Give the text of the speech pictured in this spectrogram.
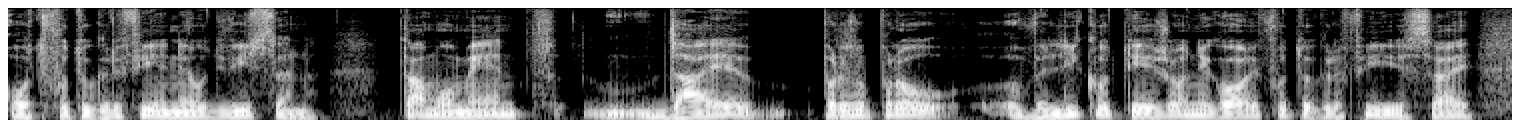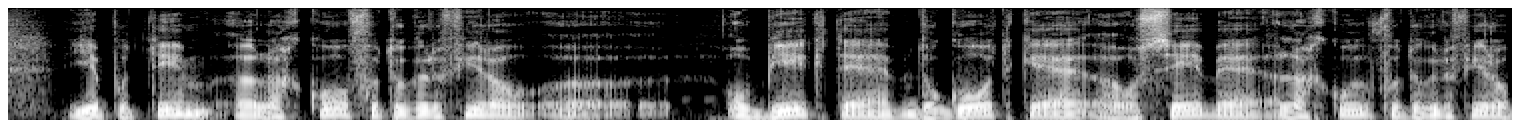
od fotografije neodvisen. Ta moment daje pravzaprav veliko težo njegovi fotografiji, saj je potem lahko fotografiral objekte, dogodke, osebe lahko fotografiral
